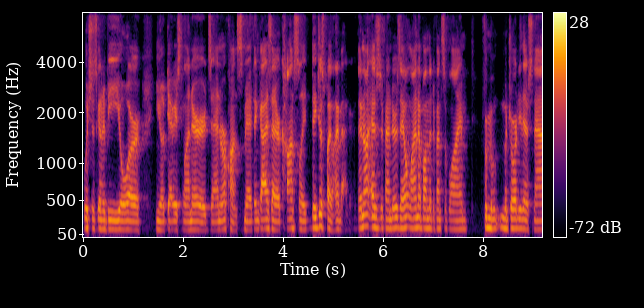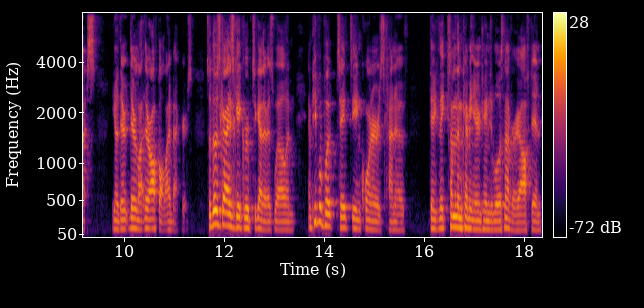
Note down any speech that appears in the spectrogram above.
which is going to be your, you know, Darius Leonard's and Roquan Smith and guys that are constantly they just play linebacker. They're not edge defenders. They don't line up on the defensive line for majority of their snaps. You know, they're they're they're off-ball linebackers. So those guys get grouped together as well. And and people put safety and corners kind of they, they some of them can be interchangeable. It's not very often,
